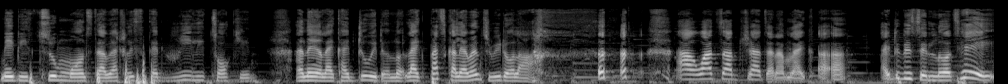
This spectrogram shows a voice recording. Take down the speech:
maybe two months that we actually started really talking. And then, like, I do it a lot. Like, practically, I went to read all our, our WhatsApp chat, and I'm like, uh uh I do this a lot. Hey,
